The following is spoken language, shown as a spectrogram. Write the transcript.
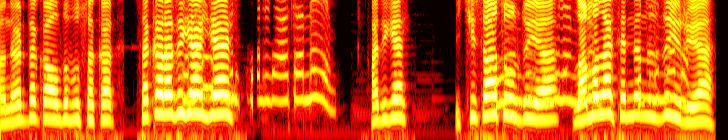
Nerede kaldı bu Sakar? Sakar hadi gel gel. Hadi gel. İki saat oldu ya. Lamalar senden hızlı yürüyor ha.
